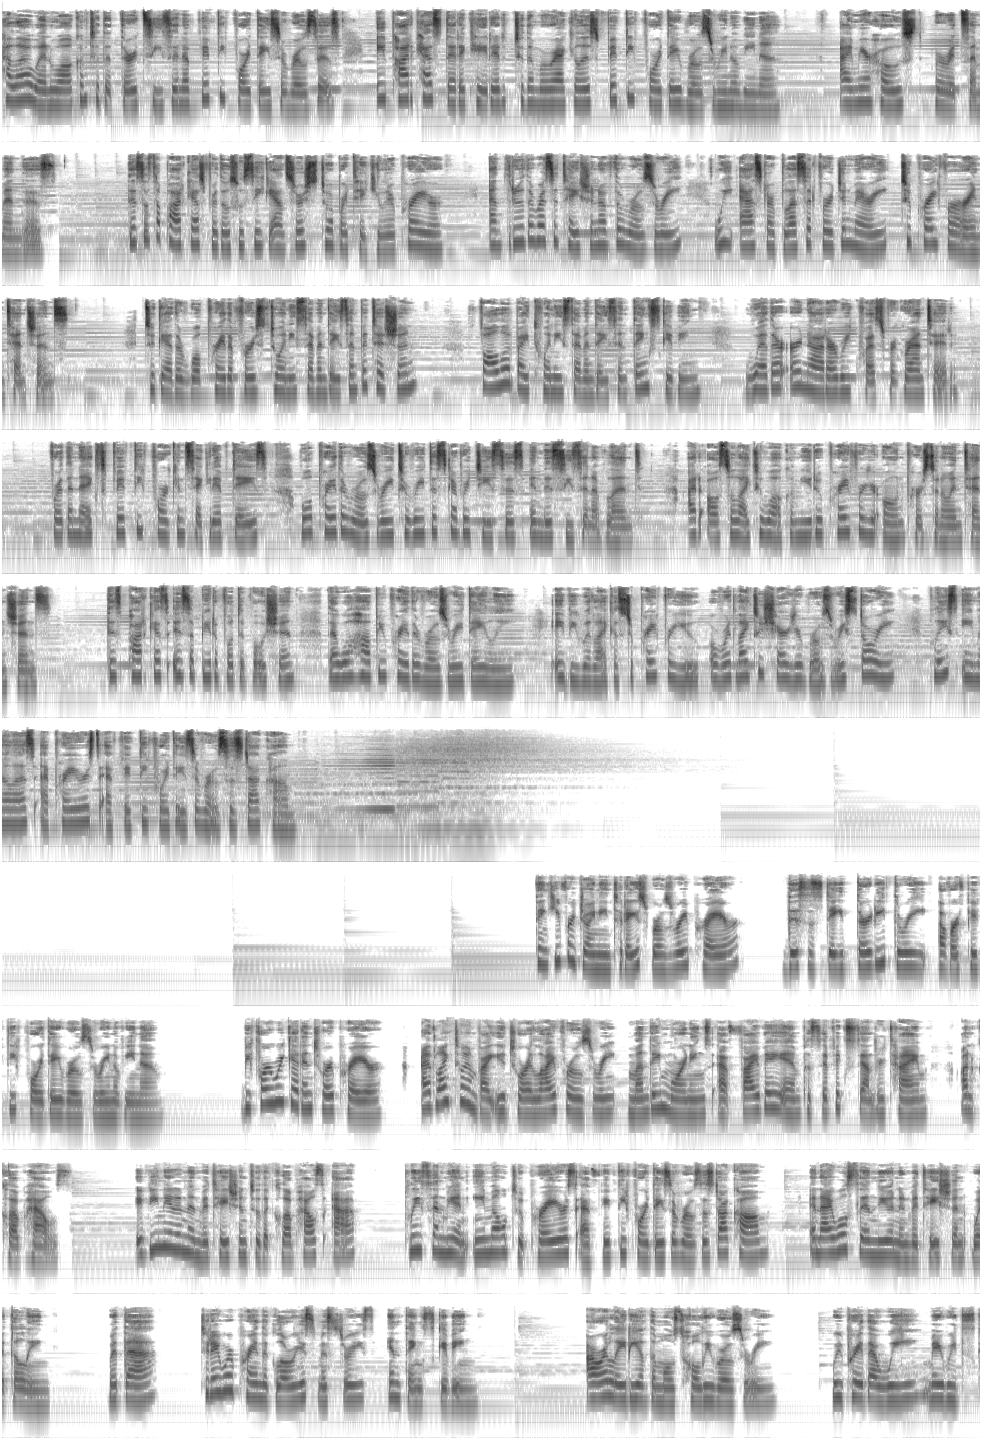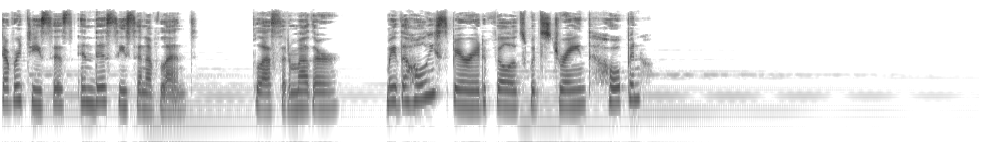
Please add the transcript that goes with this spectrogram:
Hello, and welcome to the third season of 54 Days of Roses, a podcast dedicated to the miraculous 54 day Rosary Novena. I'm your host, Maritza Mendez. This is a podcast for those who seek answers to a particular prayer, and through the recitation of the Rosary, we ask our Blessed Virgin Mary to pray for our intentions. Together, we'll pray the first 27 days in petition, followed by 27 days in thanksgiving, whether or not our requests were granted. For the next 54 consecutive days, we'll pray the Rosary to rediscover Jesus in this season of Lent. I'd also like to welcome you to pray for your own personal intentions. This podcast is a beautiful devotion that will help you pray the Rosary daily. If you would like us to pray for you or would like to share your Rosary story, please email us at prayers at 54daysofroses.com. Thank you for joining today's Rosary Prayer. This is day 33 of our 54 day Rosary Novena. Before we get into our prayer, I'd like to invite you to our live Rosary Monday mornings at 5 a.m. Pacific Standard Time on Clubhouse. If you need an invitation to the Clubhouse app, please send me an email to prayers at 54daysofroses.com and I will send you an invitation with the link. With that, today we're praying the glorious mysteries in Thanksgiving. Our Lady of the Most Holy Rosary, we pray that we may rediscover Jesus in this season of Lent. Blessed Mother, may the Holy Spirit fill us with strength, hope, and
